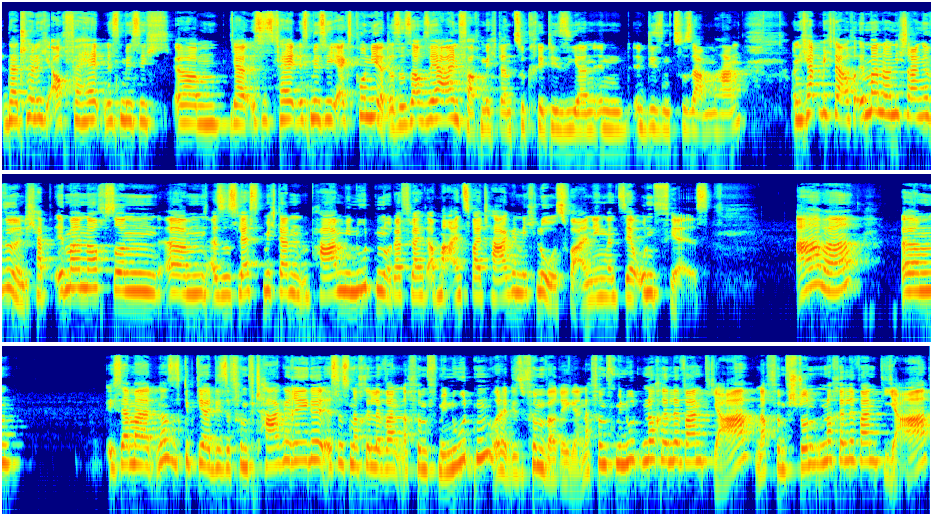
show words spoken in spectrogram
natürlich auch verhältnismäßig, ähm, ja, ist es verhältnismäßig exponiert. Das ist auch sehr einfach, mich dann zu kritisieren in, in diesem Zusammenhang. Und ich habe mich da auch immer noch nicht dran gewöhnt. Ich habe immer noch so ein, ähm, also es lässt mich dann ein paar Minuten oder vielleicht auch mal ein, zwei Tage nicht los, vor allen Dingen, wenn es sehr unfair ist. Aber ähm, ich sag mal, ne, es gibt ja diese Fünf-Tage-Regel. Ist es noch relevant nach fünf Minuten? Oder diese Fünfer-Regel. Nach fünf Minuten noch relevant? Ja. Nach fünf Stunden noch relevant? Ja.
